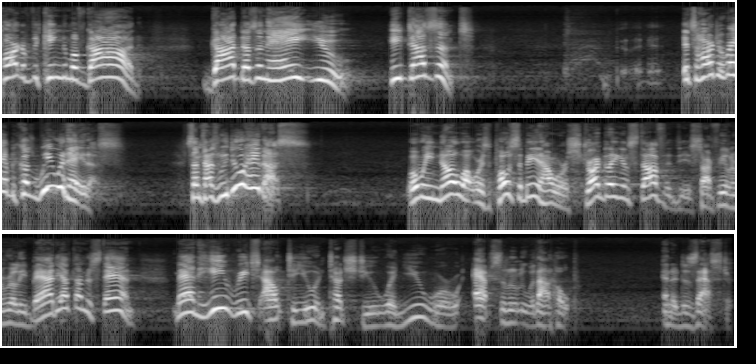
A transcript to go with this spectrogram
part of the kingdom of God. God doesn't hate you, He doesn't. It's hard to recognize because we would hate us. Sometimes we do hate us. When we know what we're supposed to be and how we're struggling and stuff, you start feeling really bad, you have to understand, man, He reached out to you and touched you when you were absolutely without hope and a disaster.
